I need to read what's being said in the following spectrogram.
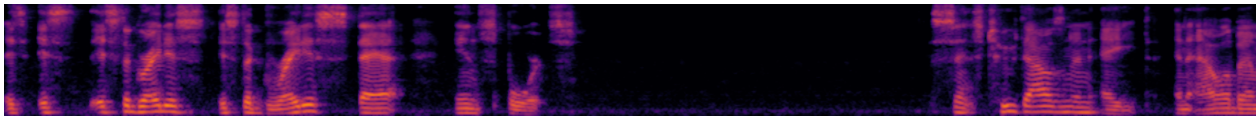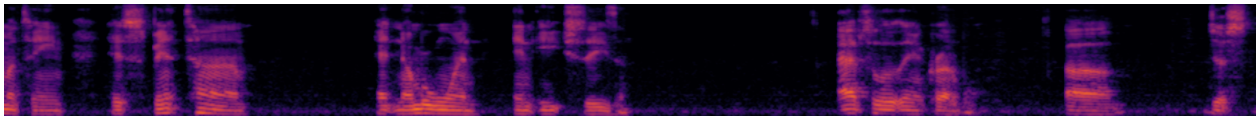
It's it's it's the greatest it's the greatest stat in sports. Since 2008, an Alabama team has spent time at number one in each season. Absolutely incredible. Uh, just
